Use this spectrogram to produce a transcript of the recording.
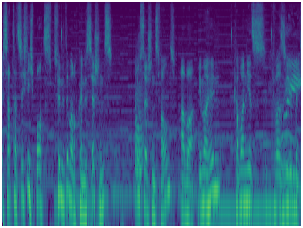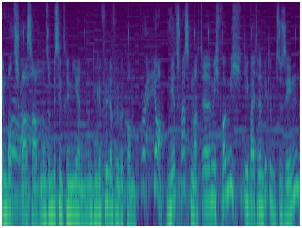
Es hat tatsächlich Bots. Es findet immer noch keine Sessions. No Sessions found. Aber immerhin kann man jetzt quasi mit dem Bots Spaß haben und so ein bisschen trainieren und ein Gefühl dafür bekommen. Ja, mir hat Spaß gemacht. Ähm, ich freue mich, die weitere Entwicklung zu sehen.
